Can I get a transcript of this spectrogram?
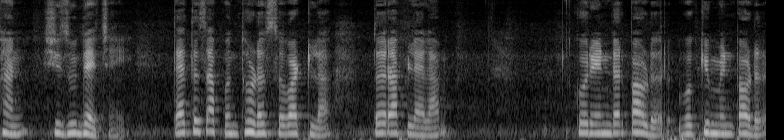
छान शिजू द्यायचे आहे. त्यातच आपण थोडंसं वाटला तर आपल्याला कोरिएंडर पावडर व क्युमिन पावडर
